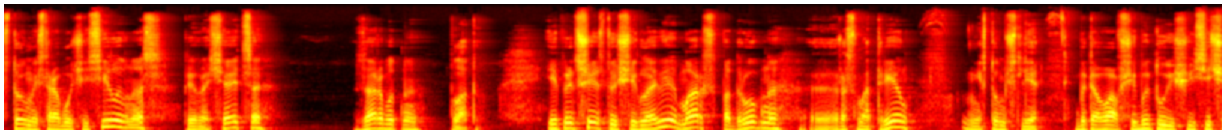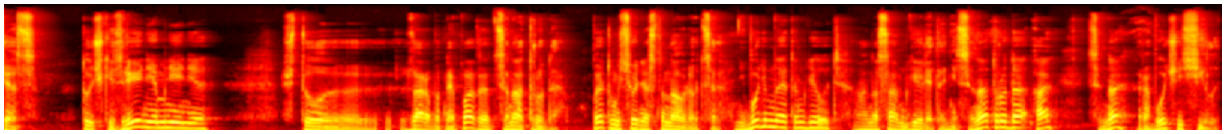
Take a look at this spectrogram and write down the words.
стоимость рабочей силы у нас превращается в заработную плату. И в предшествующей главе Маркс подробно э, рассмотрел, в том числе бытовавшие, бытующие сейчас точки зрения, мнения, что э, заработная плата – это цена труда. Поэтому сегодня останавливаться не будем на этом делать, а на самом деле это не цена труда, а цена рабочей силы.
